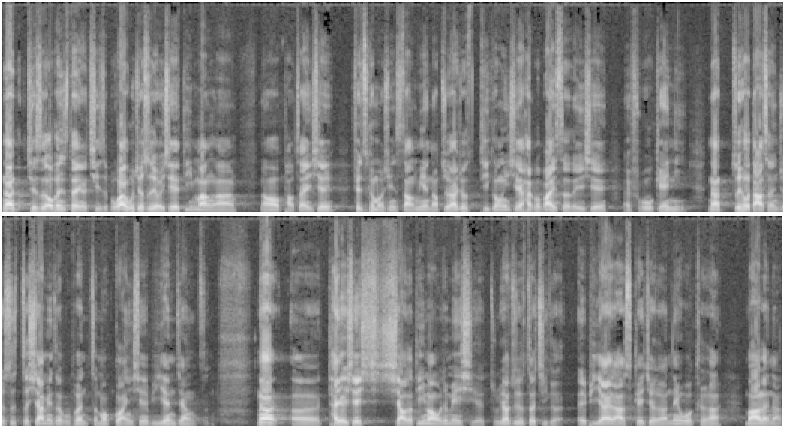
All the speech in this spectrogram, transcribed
那其实 OpenStack 其实不外乎就是有一些 demon 啊，然后跑在一些 physical machine 上面，然后最后就提供一些 hypervisor 的一些呃服务给你。那最后达成就是这下面这部分怎么管一些 VM 这样子。那呃还有一些小的地方我就没写，主要就是这几个 API 啦、schedule 啊、network 啊、v a l e n 啊、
